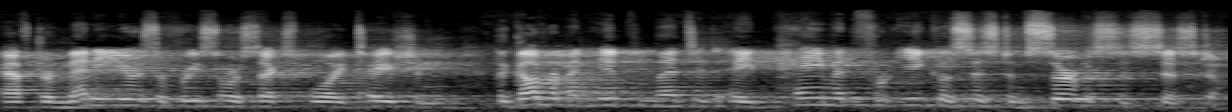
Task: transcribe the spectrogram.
After many years of resource exploitation, the government implemented a payment for ecosystem services system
